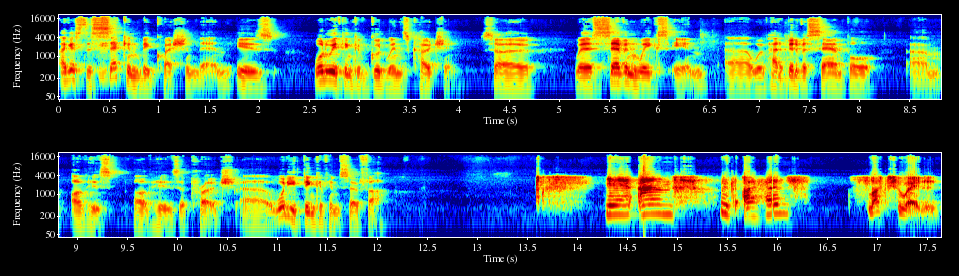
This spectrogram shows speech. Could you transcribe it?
I guess the hmm. second big question then is what do we think of Goodwin's coaching? So we're seven weeks in. Uh, we've had a bit of a sample um, of his of his approach. Uh, what do you think of him so far? Yeah, um, look, I have fluctuated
